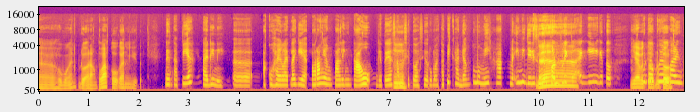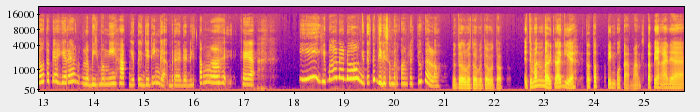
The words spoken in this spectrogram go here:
eee, hubungan kedua orang tuaku kan gitu. Dan tapi ya tadi nih, eee, aku highlight lagi ya, orang yang paling tahu gitu ya sama Mhm. situasi rumah, tapi kadang tuh memihak. Nah ini jadi sumber konflik Nah. lagi gitu. Iya Udah betul aku betul. yang paling tahu tapi akhirnya lebih memihak gitu, jadi nggak berada di tengah, kayak ih gimana dong gitu itu jadi sumber konflik juga loh Betul betul betul betul. Ya cuman balik lagi ya, tetap tim utama, tetap yang ada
